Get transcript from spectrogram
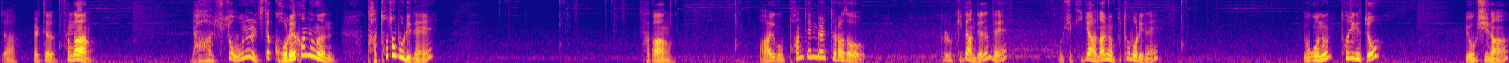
자, 벨트 상강. 야, 이게 오늘 진짜 거래 가능은 다 터져버리네. 4강. 아, 이거 판텐 벨트라서 별로 기대 안 되는데? 역시 기대 안 하면 붙어버리네? 요거는 터지겠죠? 역시나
